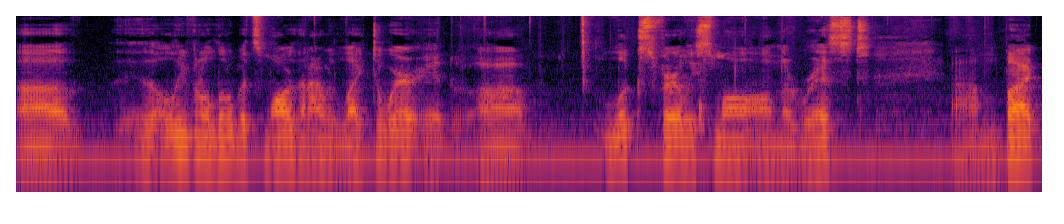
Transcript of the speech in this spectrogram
uh, even a little bit smaller than I would like to wear. It uh, looks fairly small on the wrist, um, but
